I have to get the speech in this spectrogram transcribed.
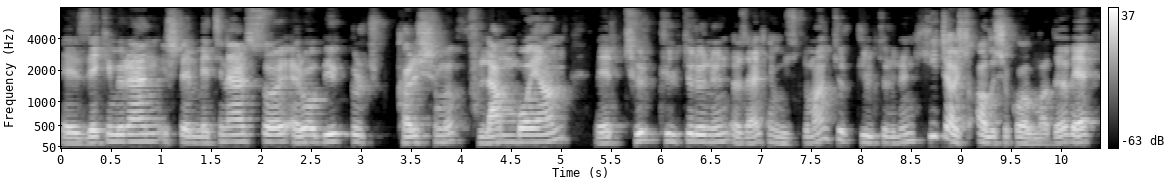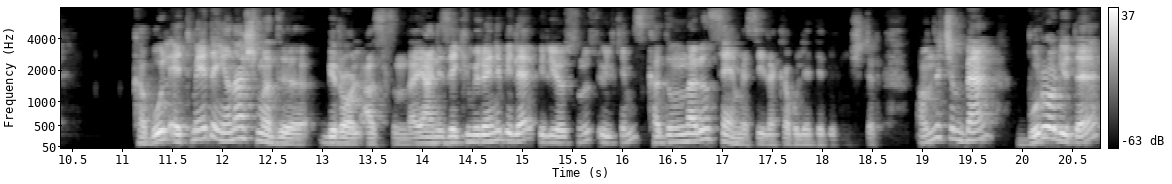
e, Zeki Müren, işte Metin Ersoy, Erol Büyükbür karışımı flamboyan ve Türk kültürünün özellikle Müslüman Türk kültürünün hiç alışık olmadığı ve kabul etmeye de yanaşmadığı bir rol aslında. Yani Zeki Müren'i bile biliyorsunuz ülkemiz kadınların sevmesiyle kabul edebilmiştir. Onun için ben bu rolü de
